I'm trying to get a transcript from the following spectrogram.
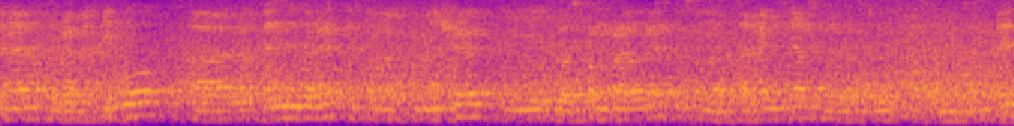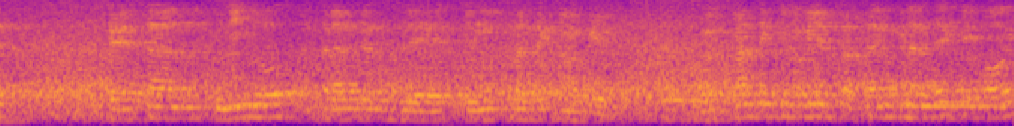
canal programático, los vendedores, que son los publishers, y los compradores, que son las agencias o los, los anunciantes, se están uniendo a través de, nuestra tecnología. Nuestra tecnología está tan grande que hoy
